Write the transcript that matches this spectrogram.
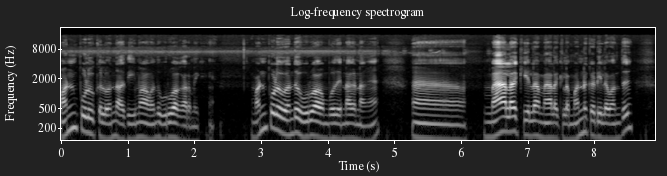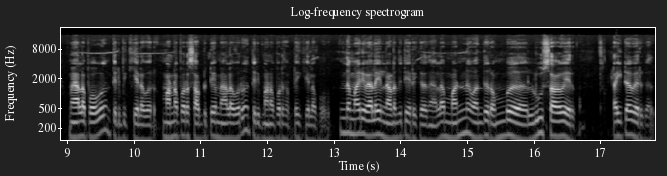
மண்புழுக்கள் வந்து அதிகமாக வந்து உருவாக ஆரம்பிக்குங்க. மண்புழு வந்து உருவாகும் போது என்ன ஆகுனாங்க? மேலே கீழே மேலே கீழே மண்ணுக்கடியில் வந்து மேலே போகும் திருப்பி கீழே வரும். மண்ணப்புற சாப்பிட்டுட்டே மேலே வரும் திருப்பி மண்ணப்புற சாப்பிட்டே கீழே போகும். இந்த மாதிரி வேலைகள் நடந்துகிட்டே இருக்கிறதுனால மண் வந்து ரொம்ப லூஸாகவே இருக்கும். டைட்டாகவே இருக்காது.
